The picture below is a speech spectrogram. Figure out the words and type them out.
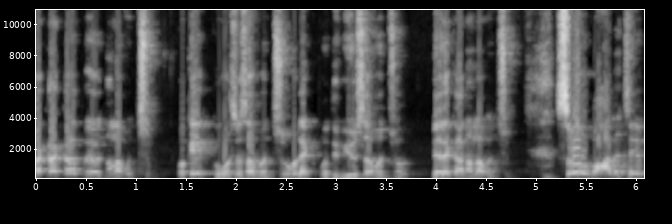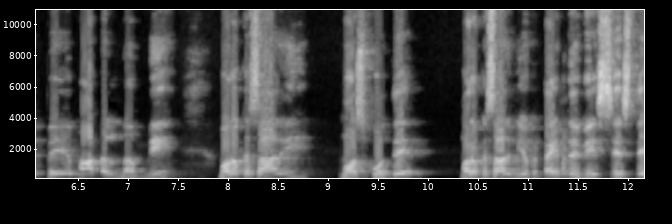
రకరకాల ప్రయోజనాలు అవ్వచ్చు. ఓకే కోర్సెస్ అవ్వచ్చు లేకపోతే వ్యూస్ అవ్వచ్చు. వేరే కారణాలు అవ్వచ్చు. సో వాళ్ళు చెప్పే మాటలు నమ్మి మరొకసారి మోసపోతే మరొకసారి మీ యొక్క టైం అనేది వేస్ట్ చేస్తే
